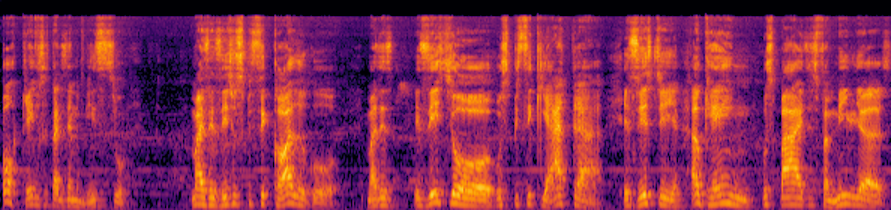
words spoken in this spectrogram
por que você está dizendo isso? Mas existe os psicólogos mas existe o, os psiquiatra, existe alguém, os pais, as famílias,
